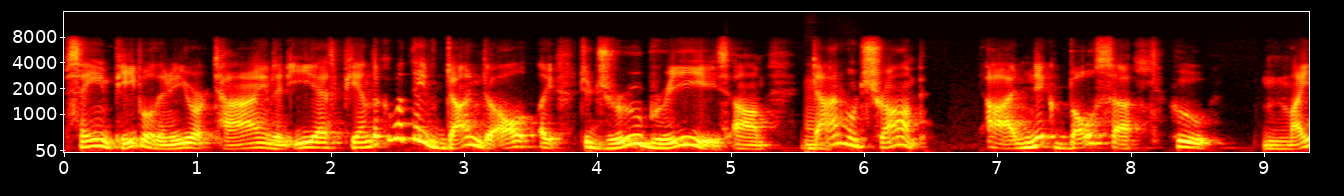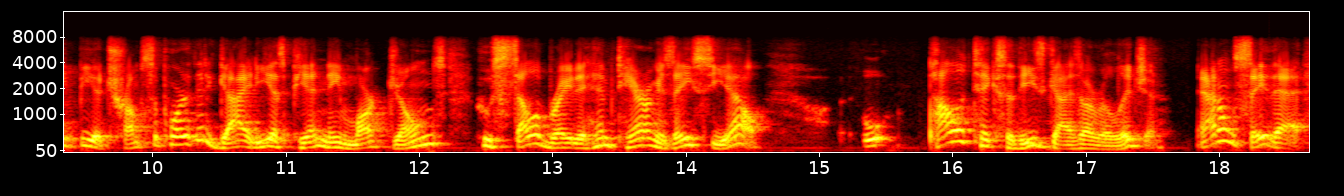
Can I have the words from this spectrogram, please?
same people, the New York Times and ESPN, look at what they've done to all like to Drew Brees, um, mm. Donald Trump, uh, Nick Bosa, who might be a Trump supporter. They had a guy at ESPN named Mark Jones who celebrated him tearing his ACL. Politics of these guys are religion. And I don't say that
